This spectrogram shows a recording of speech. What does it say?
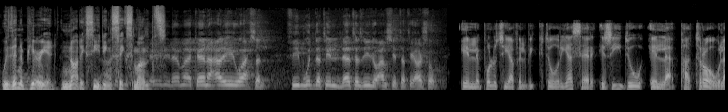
within a period not exceeding six months. il-Pulizija fil-Victoria ser iżidu l-patrowl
